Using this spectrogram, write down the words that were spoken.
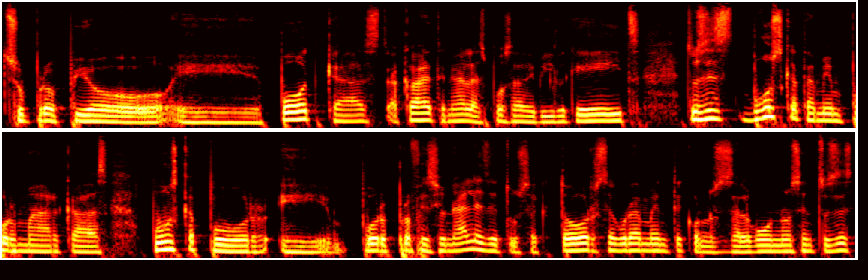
su propio eh, podcast, acaba de tener a la esposa de Bill Gates. Entonces busca también por marcas, busca por, eh, por profesionales de tu sector, seguramente conoces algunos. Entonces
